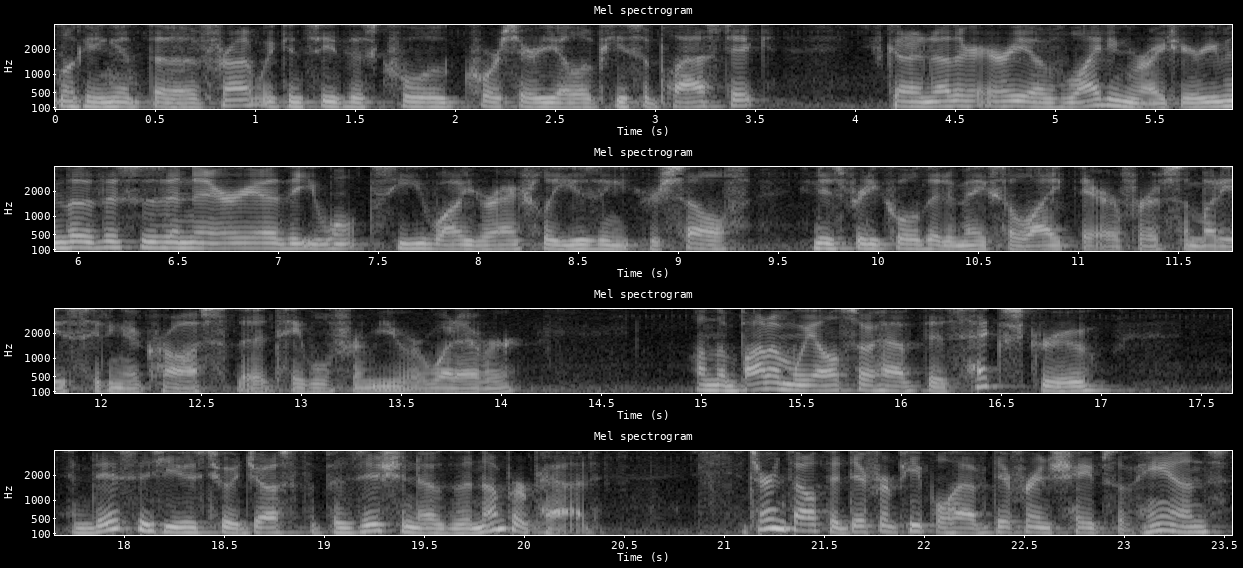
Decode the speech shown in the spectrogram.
Looking at the front, we can see this cool Corsair yellow piece of plastic got another area of lighting right here. Even though this is an area that you won't see while you're actually using it yourself, it is pretty cool that it makes a light there for if somebody is sitting across the table from you or whatever. On the bottom we also have this hex screw, and this is used to adjust the position of the number pad. It turns out that different people have different shapes of hands,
